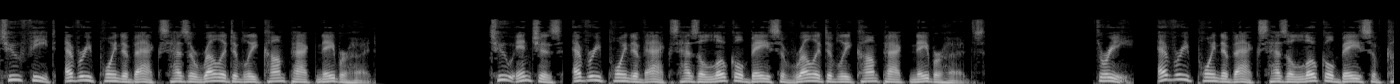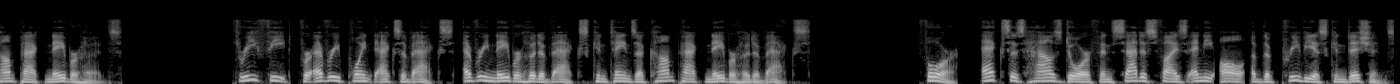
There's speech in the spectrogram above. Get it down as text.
2 feet, every point of X has a relatively compact neighborhood. 2 inches, every point of X has a local base of relatively compact neighborhoods. 3. Every point of X has a local base of compact neighborhoods. 3 feet, for every point x of x, every neighborhood of x contains a compact neighborhood of x. 4. X is Hausdorff and satisfies any all of the previous conditions,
